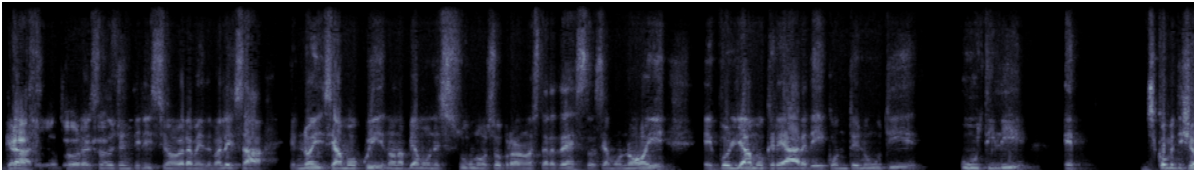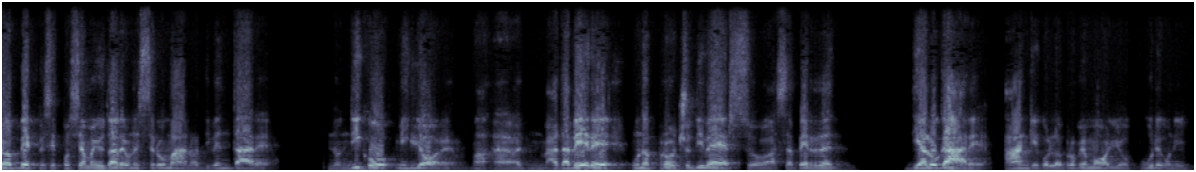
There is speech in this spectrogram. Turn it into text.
Grazie, Grazie dottore, è stato gentilissimo veramente, ma lei sa che noi siamo qui, non abbiamo nessuno sopra la nostra testa, siamo noi e vogliamo creare dei contenuti utili e come diceva Beppe, se possiamo aiutare un essere umano a diventare, non dico migliore, ma uh, ad avere un approccio diverso, a saper dialogare anche con la propria moglie oppure con i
